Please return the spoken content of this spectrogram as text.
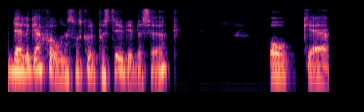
delegationer som skulle på studiebesök. Och eh,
